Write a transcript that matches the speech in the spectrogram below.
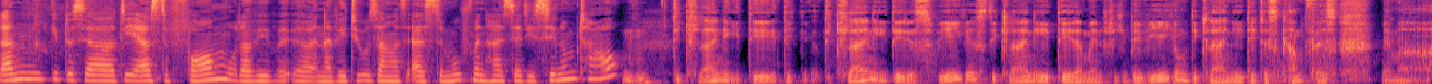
Dann gibt es ja die erste Form oder wie wir in der WTU sagen, das erste Movement heißt ja die Sinum Tau. Mhm. Die kleine Idee, die, die kleine Idee des Weges, die kleine Idee der menschlichen Bewegung, die kleine Idee des Kampfes, wenn man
